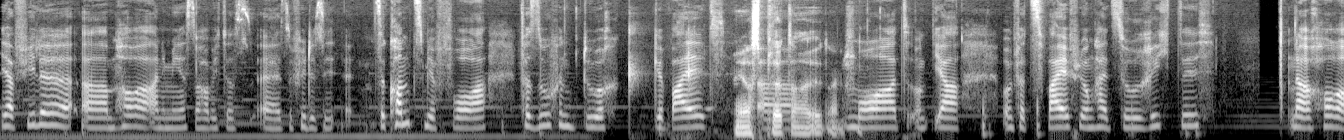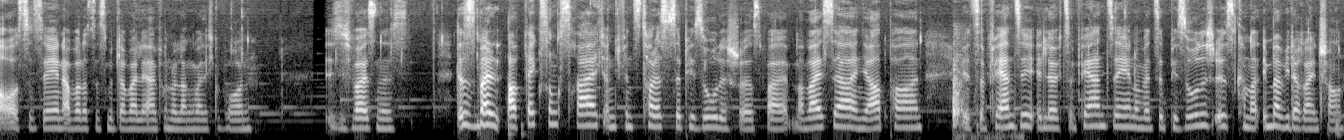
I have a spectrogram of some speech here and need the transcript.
Ja, viele ähm, Horror-Animes, so habe ich das, äh, so viele, sie- so kommt es mir vor, versuchen durch Gewalt, Ja, Splatter ähm, halt einfach. Mord und ja, und Verzweiflung halt so richtig nach Horror auszusehen, aber das ist mittlerweile einfach nur langweilig geworden. Ich, ich weiß nicht. Das ist mal abwechslungsreich und ich finde es toll, dass es episodisch ist, weil man weiß ja, in Japan im Fernsehen, läuft es im Fernsehen und wenn es episodisch ist, kann man immer wieder reinschauen.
